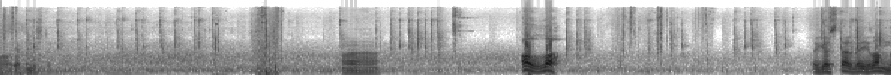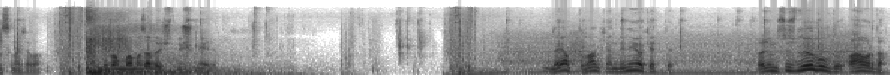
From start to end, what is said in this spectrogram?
O yakın düştü. Ha. Allah. E göster de yılan mısın acaba? Kendi bombamıza da düş- düşmeyelim. Ne yaptı lan? Kendini yok etti. Ölümsüzlüğü buldu. Aha orada.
